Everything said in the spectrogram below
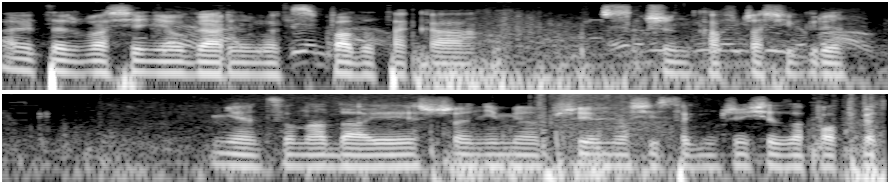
Ale też właśnie nie ogarniam, jak spada taka skrzynka w czasie gry. Nie co nadaje, jeszcze nie miałem przyjemności z takim czymś się zapotkać.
